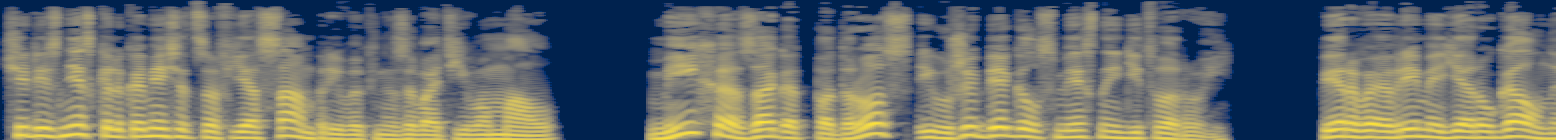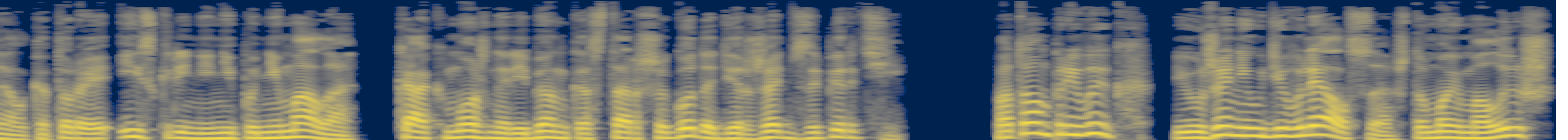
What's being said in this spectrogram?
Через несколько месяцев я сам привык называть его Мал. Миха за год подрос и уже бегал с местной детворой. Первое время я ругал Нел, которая искренне не понимала, как можно ребенка старше года держать в заперти. Потом привык и уже не удивлялся, что мой малыш,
